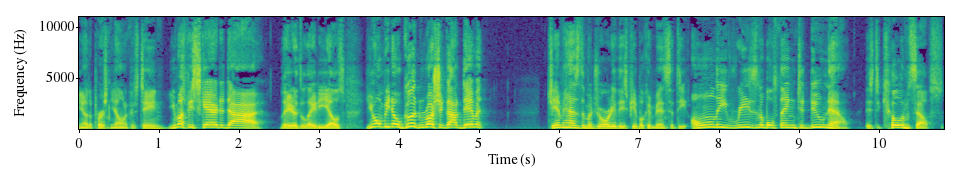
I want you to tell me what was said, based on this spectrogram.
You know, the person yelling at Christine, You must be scared to die. Later, the lady yells, You won't be no good in Russia, goddammit. Jim has the majority of these people convinced that the only reasonable thing to do now is to kill themselves.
